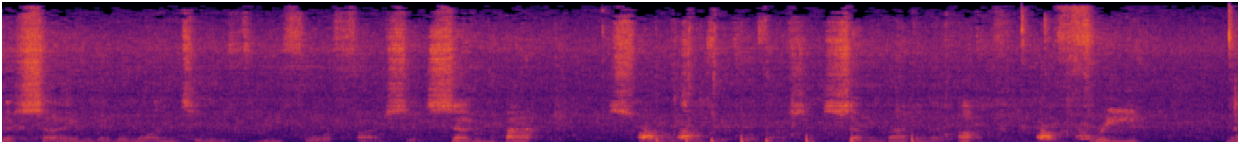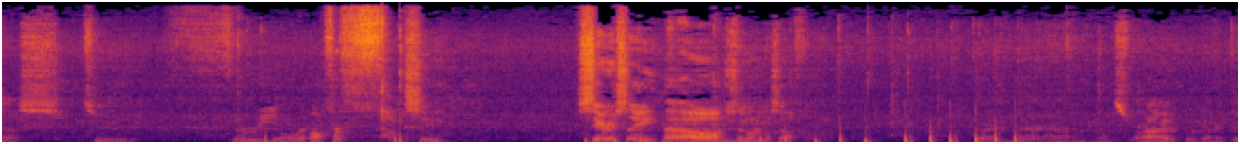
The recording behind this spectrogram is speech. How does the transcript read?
this side, we're gonna go one, two, three, four, five, six, seven back. One, two, three, four, five, six, seven back, and then up. Three. Yes. Two. Three. Oh, Alright. Oh, for fuck's sake. Seriously? No, oh, I'm just annoying myself. And once we're out, we're gonna go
